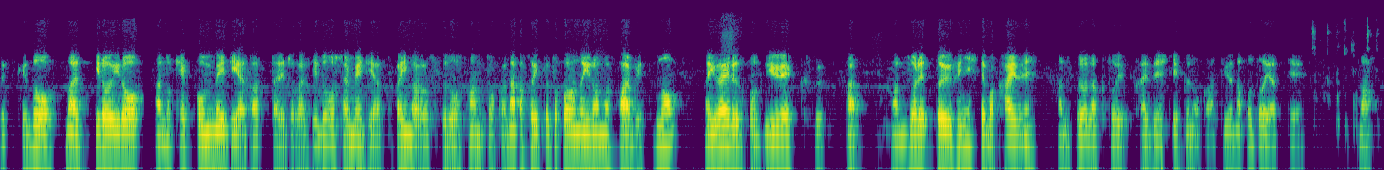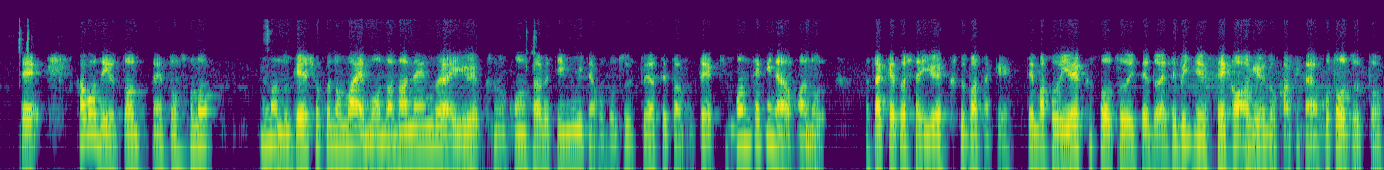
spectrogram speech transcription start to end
ですけど、まあ、いろいろ、あの、結婚メディアだったりとか、自動車メディアとか、今は不動産とか、なんかそういったところのいろんなサービスの、まあいわゆる UX、あどれ、どういうふうにしてまあ改善、あのプロダクトを改善していくのかというようなことをやってます。で、過去で言うと、えっと、その、今の現職の前も7年ぐらい UX のコンサルティングみたいなことをずっとやってたので、基本的には、あの、畑としては UX 畑。で、まあ、その UX を通じてどうやってビジネス成果を上げるのかみたいなことをずっと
